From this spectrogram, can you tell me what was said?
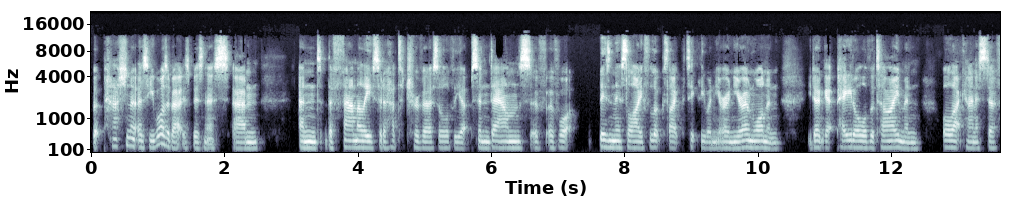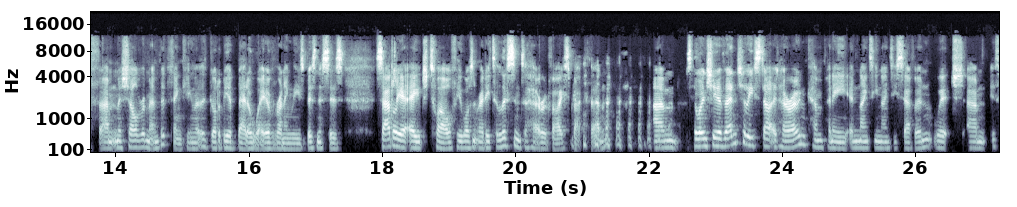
But passionate as he was about his business, um, and the family sort of had to traverse all of the ups and downs of, of what business life looks like, particularly when you're in your own one and you don't get paid all of the time and all that kind of stuff. Um, Michelle remembered thinking that there's got to be a better way of running these businesses. Sadly, at age 12, he wasn't ready to listen to her advice back then. um, so when she eventually started her own company in 1997, which, um, if,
